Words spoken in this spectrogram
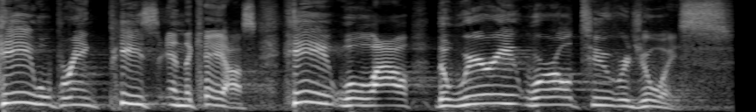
He will bring peace in the chaos. He will allow the weary world to rejoice.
